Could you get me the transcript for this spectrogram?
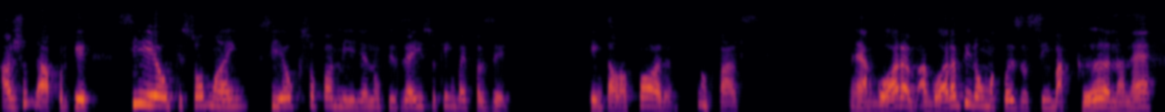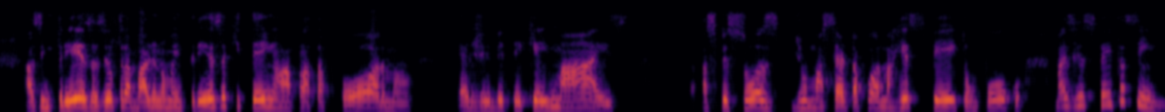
ajudar. Porque se eu, que sou mãe, se eu, que sou família, não fizer isso, quem vai fazer? Quem está lá fora? Não faz. É, agora, agora virou uma coisa assim bacana, né? As empresas, eu trabalho numa empresa que tem uma plataforma LGBTQI+, as pessoas, de uma certa forma, respeitam um pouco, mas respeita sim.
